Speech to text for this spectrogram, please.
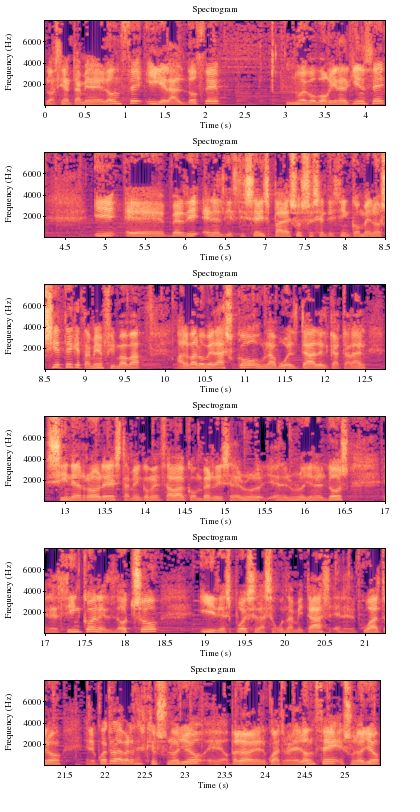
lo hacían también en el 11, Eagle al 12, nuevo bogey en el 15 y eh, Verdi en el 16 para esos 65 menos 7 que también firmaba Álvaro Velasco una vuelta del catalán sin errores también comenzaba con Verdi en el 1, en el 1 y en el 2 en el 5 en el 8 y después en la segunda mitad, en el 4. En el 4 la verdad es que es un hoyo, eh, perdón, en el 4, en el 11 es un hoyo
